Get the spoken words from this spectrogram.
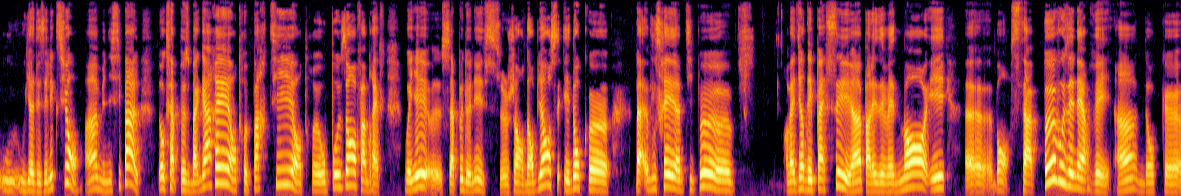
où, il y a des élections hein, municipales, donc ça peut se bagarrer entre partis, entre opposants, enfin bref, vous voyez ça peut donner ce genre d'ambiance. Et donc bah, vous serez un petit peu on va dire dépassé hein, par les événements. Et euh, bon ça peut vous énerver, hein, donc euh,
